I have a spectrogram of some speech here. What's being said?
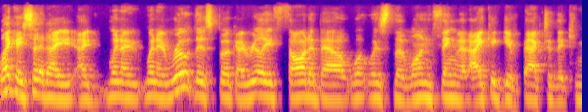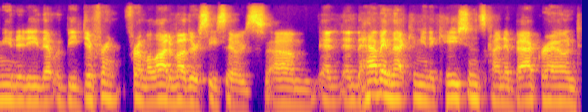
like I said, I, I when I when I wrote this book, I really thought about what was the one thing that I could give back to the community that would be different from a lot of other CISOs, um, and and having that communications kind of background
